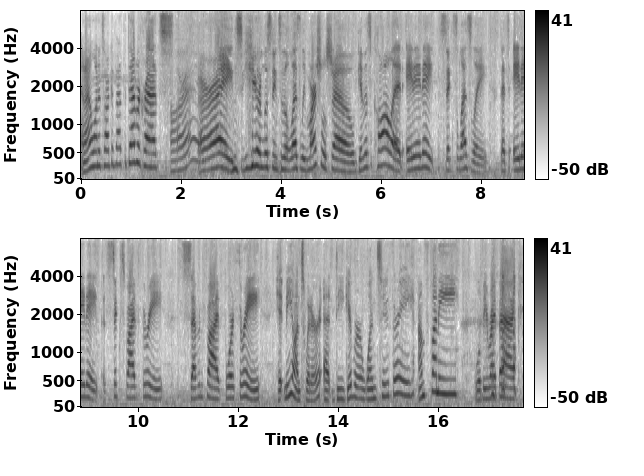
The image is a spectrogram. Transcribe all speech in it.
And I want to talk about the Democrats. All right. All right. You're listening to the Leslie Marshall Show. Give us a call at 888-6-LESLIE. That's 888-653-7543. Hit me on Twitter at dgiver123. I'm funny. We'll be right back.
